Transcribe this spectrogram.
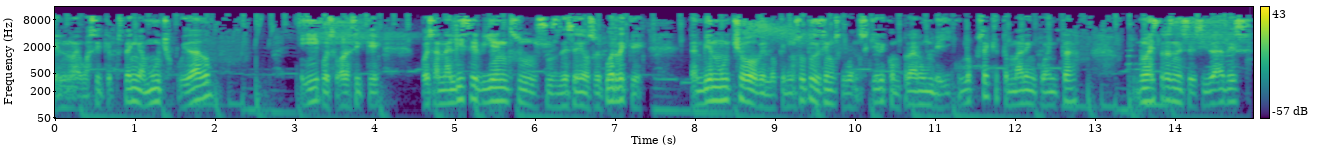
que el nuevo, así que pues tenga mucho cuidado y pues ahora sí que pues analice bien sus deseos. Recuerde que también mucho de lo que nosotros decimos que bueno, si quiere comprar un vehículo, pues hay que tomar en cuenta nuestras necesidades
